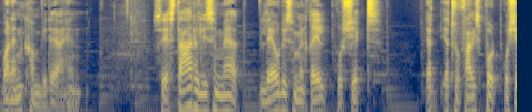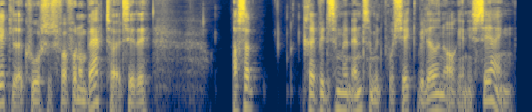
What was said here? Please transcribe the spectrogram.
Hvordan kom vi derhen? Så jeg startede ligesom med at lave det som et reelt projekt. Jeg, jeg tog faktisk på et projektlederkursus for at få nogle værktøjer til det. Og så greb vi det simpelthen an som et projekt. Vi lavede en organisering.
